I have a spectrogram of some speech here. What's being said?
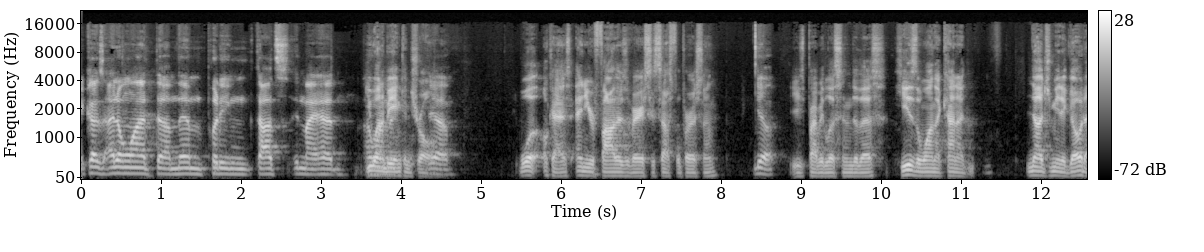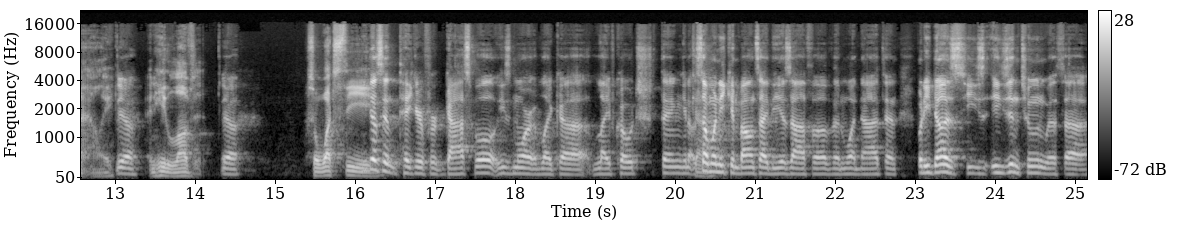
because I don't want um, them putting thoughts in my head. You want to be in control. Yeah, Well, okay. And your father's a very successful person. yeah, He's probably listening to this. He's the one that kind of nudged me to go to Allie, yeah, and he loves it. yeah. So what's the He doesn't take her for gospel. He's more of like a life coach thing, you know, someone he can bounce ideas off of and whatnot. And but he does. He's he's in tune with uh,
